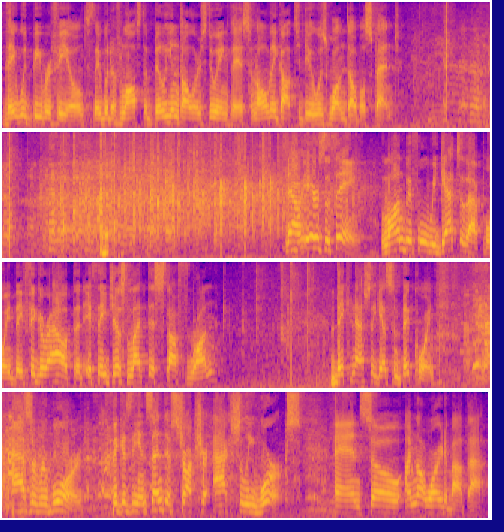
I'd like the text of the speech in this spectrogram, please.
They would be revealed. They would have lost a billion dollars doing this, and all they got to do was one double spend. now, here's the thing long before we get to that point, they figure out that if they just let this stuff run, they can actually get some Bitcoin as a reward because the incentive structure actually works. And so I'm not worried about that.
